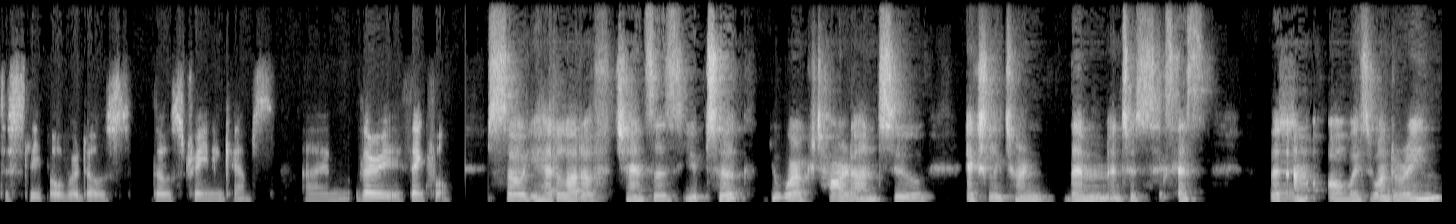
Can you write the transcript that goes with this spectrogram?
to sleep over those those training camps. I'm very thankful. So you had a lot of chances you took, you worked hard on to actually turn them into success. But I'm always wondering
